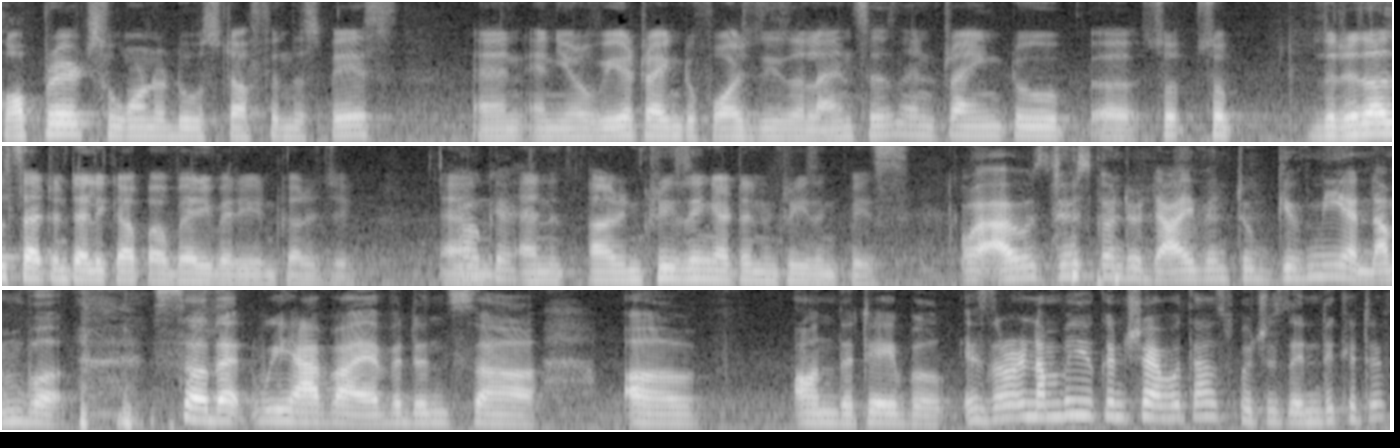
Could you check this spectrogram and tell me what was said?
corporates who want to do stuff in the space, and and you know we are trying to forge these alliances and trying to uh, so so the results at Intellecap are very very encouraging, and okay. and are increasing at an increasing pace. Well, I was just going to dive into give me a number so that we have our evidence uh, uh, on the table. Is there a number you can share with us which is indicative?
